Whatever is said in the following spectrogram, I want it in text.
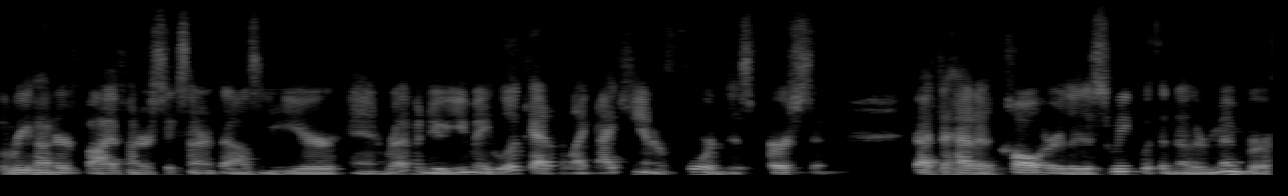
300, 500, 600,000 a year in revenue, you may look at it like, I can't afford this person. In fact, I had a call earlier this week with another member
